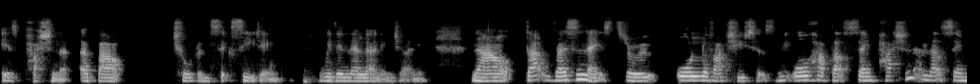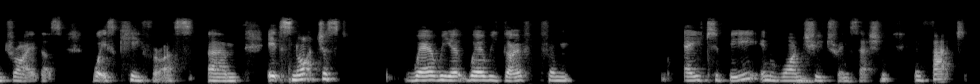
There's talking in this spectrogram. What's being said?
is passionate about children succeeding within their learning journey. Now that resonates through all of our tutors. We all have that same passion and that same drive. That's what is key for us. Um, it's not just where we where we go from A to B in one mm. tutoring session. In fact,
